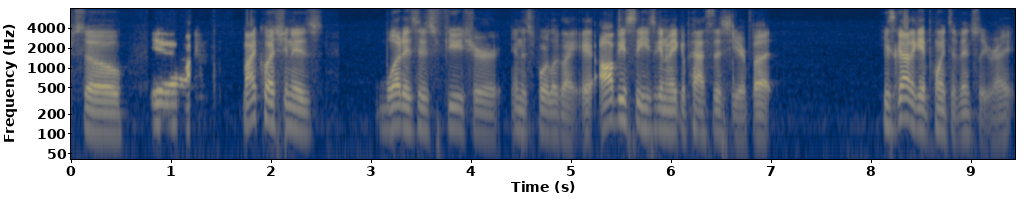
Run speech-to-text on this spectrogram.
So Yeah. my question is, what is his future in the sport look like? Eh, Obviously, he's going to make it past this year, but he's got to get points eventually, right?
